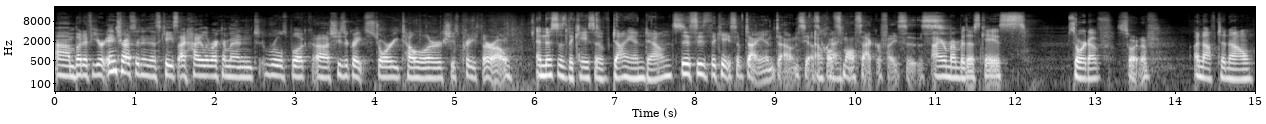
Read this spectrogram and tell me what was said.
Um, but if you're interested in this case, I highly recommend Rule's book. Uh, she's a great storyteller. She's pretty thorough. And this is the case of Diane Downs. This is the case of Diane Downs, yes, called Small Sacrifices. I remember this case, sort of, sort of. enough to know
